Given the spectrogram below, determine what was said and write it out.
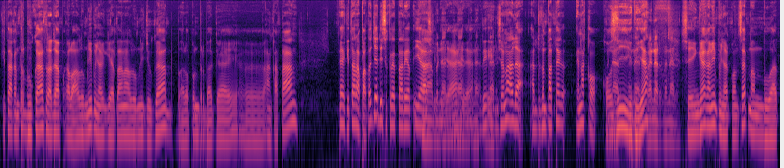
kita akan terbuka terhadap kalau alumni punya kegiatan alumni juga walaupun berbagai eh, angkatan eh kita rapat aja di sekretariat IAS ah, gitu benar, ya. Benar, gitu. benar, di, benar. di sana ada ada tempatnya enak kok, cozy gitu ya. Benar, benar. Sehingga kami punya konsep membuat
